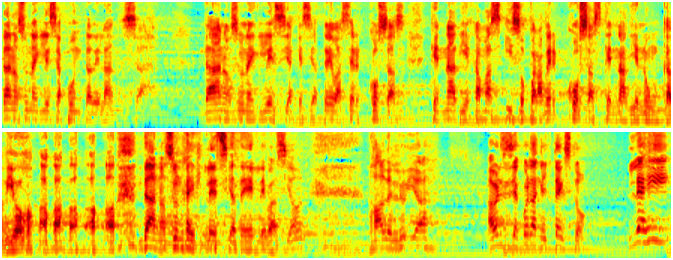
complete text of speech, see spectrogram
Danos una iglesia punta de lanza. Danos una iglesia que se atreva a hacer cosas que nadie jamás hizo para ver cosas que nadie nunca vio. Danos una iglesia de elevación. Aleluya. A ver si se acuerdan el texto. Leí,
